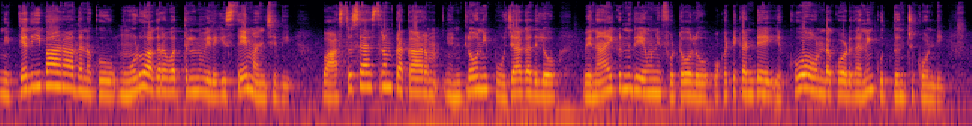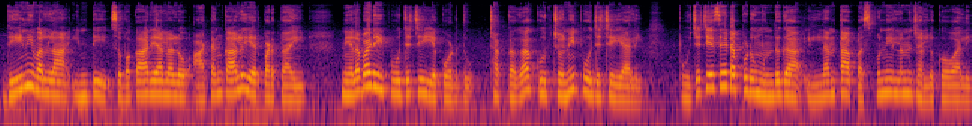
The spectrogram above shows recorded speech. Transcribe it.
నిత్య దీపారాధనకు మూడు అగరవత్తులను వెలిగిస్తే మంచిది. వాస్తుశాస్త్రం ప్రకారం ఇంట్లోని పూజా గదిలో వినాయకుని దేవుని ఫోటోలు ఒకటి కంటే ఎక్కువ ఉండకూడదని గుర్తుంచుకోండి. దీనివల్ల ఇంటి శుభకార్యాలలో ఆటంకాలు ఏర్పడతాయి. నిలబడి పూజ చేయకూడదు చక్కగా కూర్చొని పూజ చేయాలి పూజ చేసేటప్పుడు ముందుగా ఇల్లంతా పసుపు నీళ్ళను చల్లుకోవాలి.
